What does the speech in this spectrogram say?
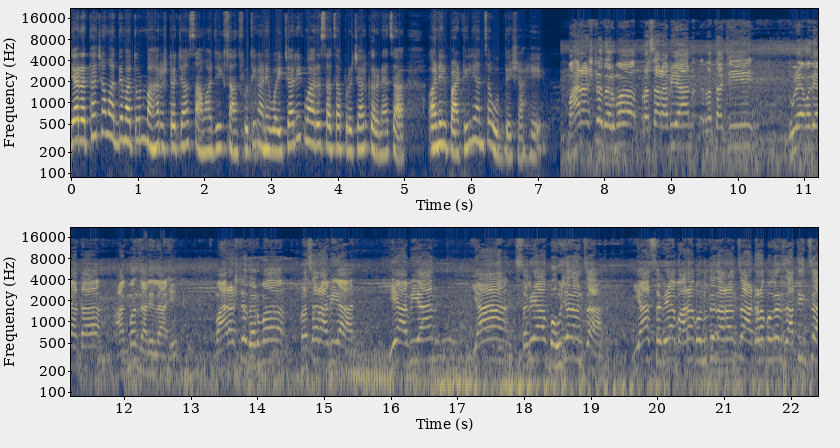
या रथाच्या माध्यमातून महाराष्ट्राच्या सामाजिक सांस्कृतिक आणि वैचारिक वारसाचा प्रचार करण्याचा अनिल पाटील यांचा उद्देश आहे. महाराष्ट्र धर्म प्रसार अभियान रथाची धुळ्यामध्ये आता आगमन झालेलं आहे. महाराष्ट्र धर्म प्रसार अभियान हे अभियान या सगळ्या बहुजनांचा या सगळ्या बारा बलुतेदारांचा अठरा पगड जातींचा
